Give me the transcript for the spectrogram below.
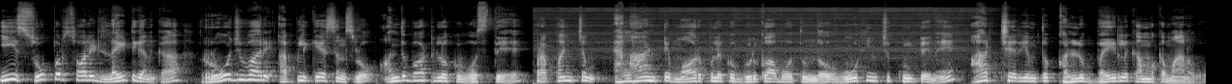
ఈ సూపర్ సాలిడ్ లైట్ గనక రోజువారీ అప్లికేషన్స్లో అందుబాటులోకి వస్తే ప్రపంచం ఎలాంటి మార్పులకు గురి కాబోతుందో ఊహించుకుంటేనే ఆశ్చర్యంతో కళ్ళు బైర్ల కమ్మక మానవు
